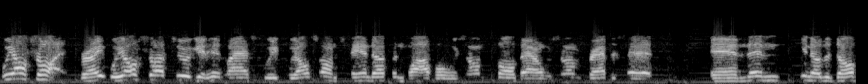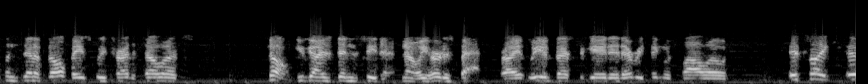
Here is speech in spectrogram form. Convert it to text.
we all saw it, right? We all saw Tua get hit last week. We all saw him stand up and wobble. We saw him fall down. We saw him grab his head. And then, you know, the Dolphins NFL basically tried to tell us, no, you guys didn't see that. No, he hurt his back, right? We investigated. Everything was followed. It's like uh,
